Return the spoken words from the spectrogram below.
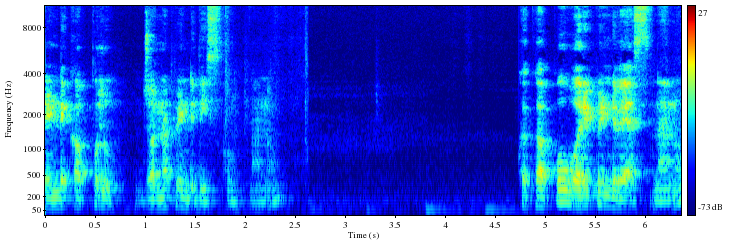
రెండు కప్పులు జొన్న పిండి తీసుకుంటున్నాను. ఒక కప్పు వరిపిండి వేస్తున్నాను.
